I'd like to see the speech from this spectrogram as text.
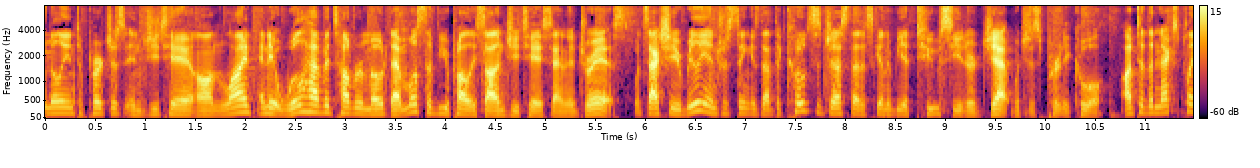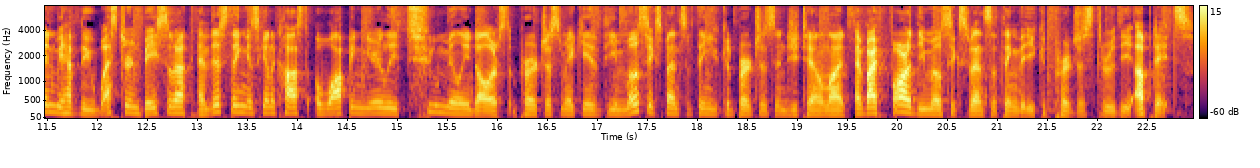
million to purchase in GTA Online, and it will have its hover mode that most of you probably saw in GTA San Andreas. What's actually really interesting is that the code suggests that it's going to be a two-seater jet, which is pretty cool. Onto the next plane, we have the Western Besra, and this thing is going to cost a whopping nearly $2 million to purchase, making it the most expensive thing you could purchase in GTA Online, and by by far the most expensive thing that you could purchase through the updates.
